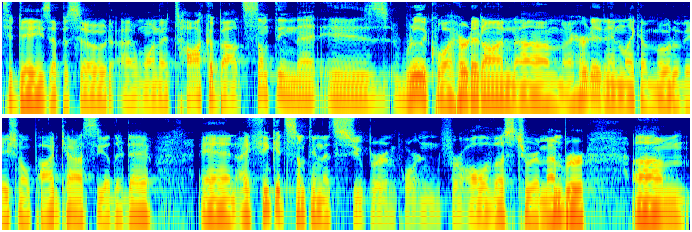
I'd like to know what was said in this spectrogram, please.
Today's episode, I want to talk about something that is really cool. I heard it on, um, I heard it in like a motivational podcast the other day, and I think it's something that's super important for all of us to remember, um,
